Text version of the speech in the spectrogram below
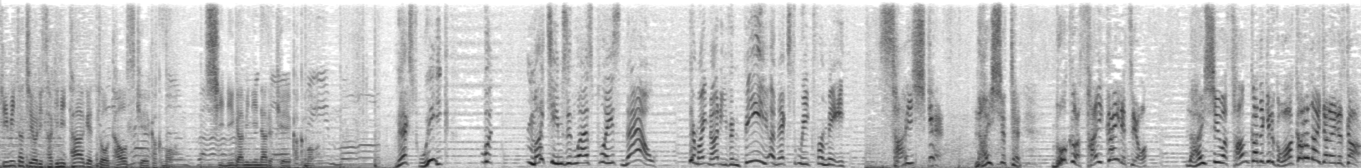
君たちより先にターゲットを倒す計画も死神になる計画も Next week? But my team's in last place now! There might not even be a next week for me! 再試験来週って僕は最下位ですよ来週は参加できるかわからないじゃないですか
